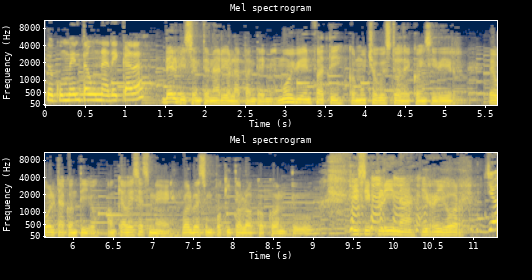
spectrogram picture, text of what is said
documenta una década. Del bicentenario a la pandemia. Muy bien, Fati, con mucho gusto de coincidir de vuelta contigo, aunque a veces me vuelves un poquito loco con tu disciplina y rigor. Yo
